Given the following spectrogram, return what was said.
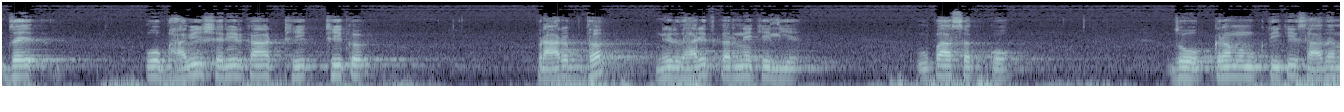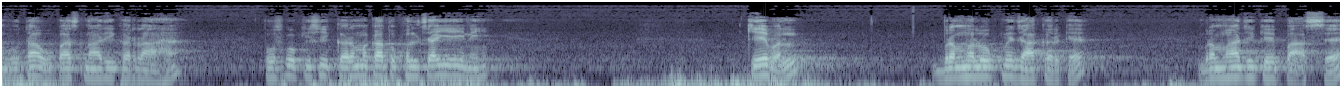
जय वो भावी शरीर का ठीक ठीक प्रारब्ध निर्धारित करने के लिए उपासक को जो क्रम मुक्ति की साधन भूता उपासना आदि कर रहा है तो उसको किसी कर्म का तो फल चाहिए ही नहीं। केवल ब्रह्मलोक में जाकर के, ब्रह्मा जी के पास से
